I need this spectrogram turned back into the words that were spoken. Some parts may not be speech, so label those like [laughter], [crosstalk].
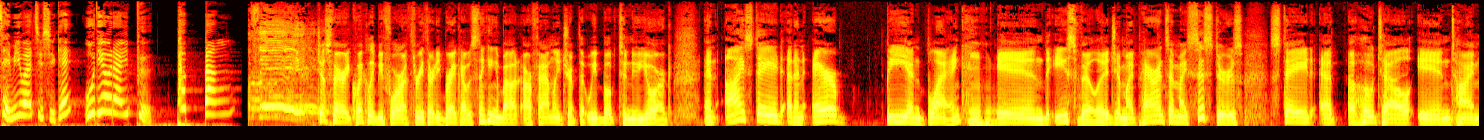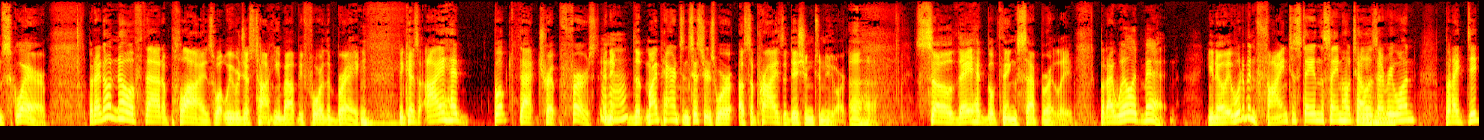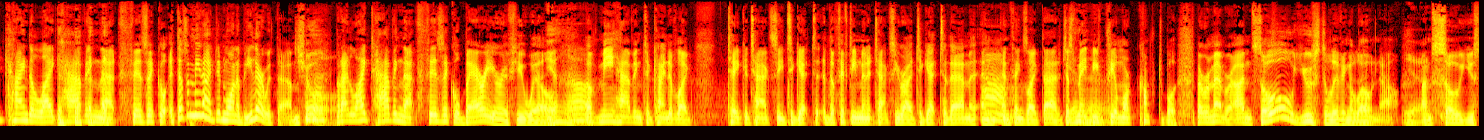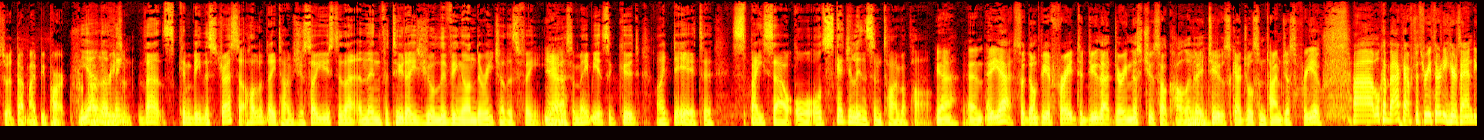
재미와 지식의 오디오 라이프 팝빵 Just very quickly before our 3:30 break, I was thinking about our family trip that we booked to New York, and I stayed at an Air B and blank in the East Village, and my parents and my sisters stayed at a hotel in Times Square. But I don't know if that applies what we were just talking about before the break, because I had booked that trip first, and it, uh-huh. the, my parents and sisters were a surprise addition to New York. Uh-huh. So they had booked things separately. But I will admit, you know, it would have been fine to stay in the same hotel as mm-hmm. everyone, but I did kind of like having that [laughs] physical. It doesn't mean I didn't want to be there with them. Sure. Uh-huh. But I liked having that physical barrier, if you will, Yeah. Oh. of me having to kind of like take a taxi to get to the 15 minute taxi ride to get to them and, and, and things like that. It just made me feel more comfortable. But remember, I'm so used to living alone now. Yeah. I'm so used to it. That might be part for, Yeah, of and the I reason. think that can be the stress at holiday times. You're so used to that, and then for two days you're living under each other's feet. you Yeah. know? So maybe it's a good idea to space out or, or schedule in some time apart. Yeah, and uh, yeah, so don't be afraid to do that during this Chuseok Mm. holiday too. Schedule some time just for you. Uh, we'll come back after three thirty. Here's Andy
